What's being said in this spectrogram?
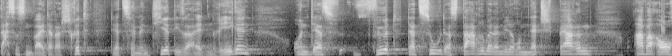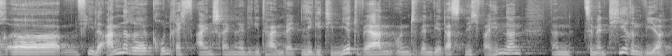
das ist ein weiterer Schritt, der zementiert diese alten Regeln und der führt dazu, dass darüber dann wiederum Netzsperren aber auch äh, viele andere Grundrechtseinschränkungen in der digitalen Welt legitimiert werden. Und wenn wir das nicht verhindern, dann zementieren wir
